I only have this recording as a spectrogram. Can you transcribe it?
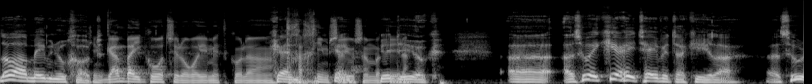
לא על מי מנוחות. כן, גם באגרות שלו רואים את כל כן, התככים כן, שהיו שם בקהילה. בדיוק. Uh, אז הוא הכיר היטב את הקהילה, אז הוא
